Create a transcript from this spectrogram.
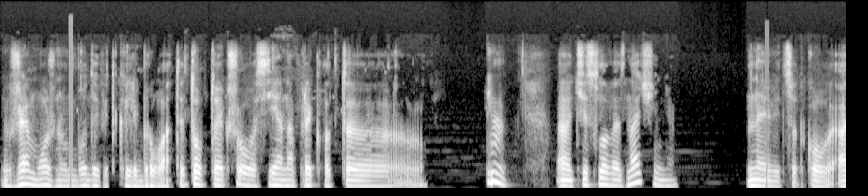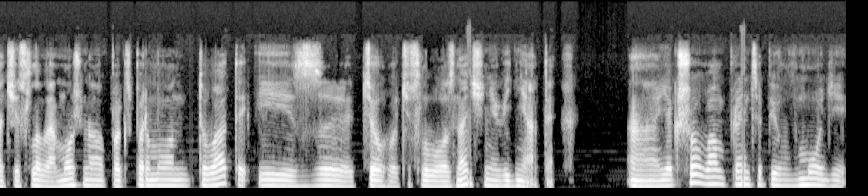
І вже можна буде відкалібрувати. Тобто, якщо у вас є, наприклад, е, е, числове значення, не відсоткове, а числове, можна поекспериментувати і з цього числового значення відняти. Е, Якщо вам, в принципі, в моді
